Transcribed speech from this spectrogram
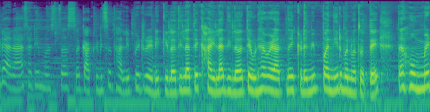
इकडे अनायासाठी मस्त असं काकडीचं थालीपीठ रेडी केलं. तिला ते खायला दिलं. तेवढ्या वेळातनं इकडे मी पनीर बनवत होते. तर होममेड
